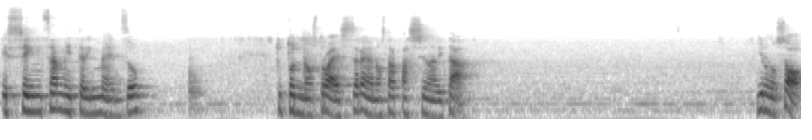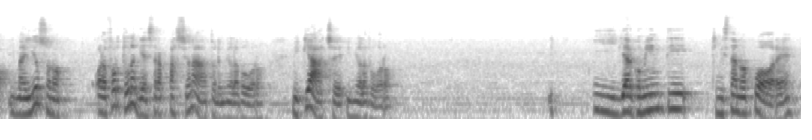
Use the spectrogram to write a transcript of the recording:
e senza mettere in mezzo tutto il nostro essere, la nostra passionalità. Io non lo so, ma io sono, ho la fortuna di essere appassionato nel mio lavoro, mi piace il mio lavoro. Gli argomenti che mi stanno a cuore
